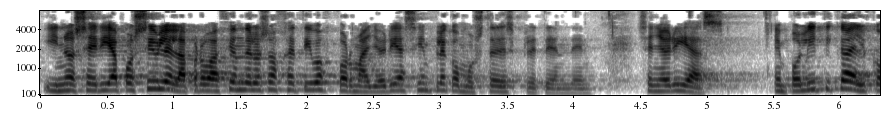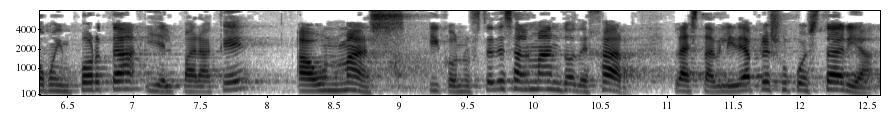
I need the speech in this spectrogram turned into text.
y no sería posible la aprobación de los objetivos por mayoría simple como ustedes pretenden. Señorías, en política el cómo importa y el para qué aún más. Y con ustedes al mando dejar la estabilidad presupuestaria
